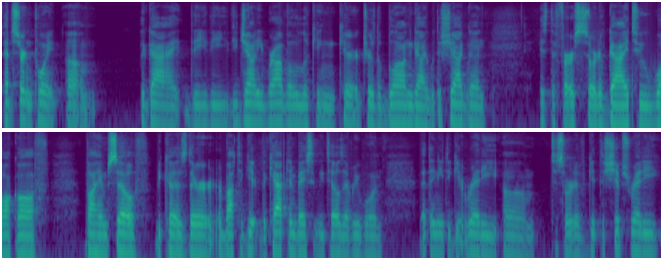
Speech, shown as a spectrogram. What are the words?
at a certain point um the guy the the the Johnny Bravo looking character the blonde guy with the shotgun is the first sort of guy to walk off by himself because they're about to get the captain basically tells everyone that they need to get ready um, to sort of get the ships ready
